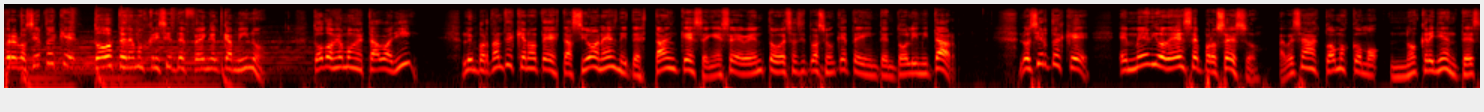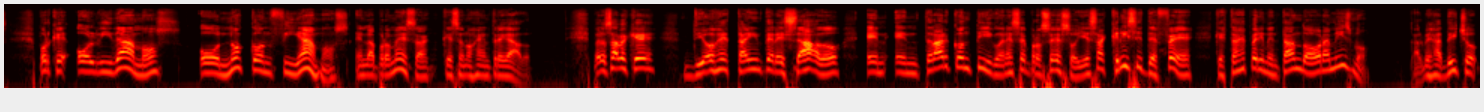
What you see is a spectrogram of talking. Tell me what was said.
Pero lo cierto es que todos tenemos crisis de fe en el camino. Todos hemos estado allí. Lo importante es que no te estaciones ni te estanques en ese evento o esa situación que te intentó limitar. Lo cierto es que en medio de ese proceso, a veces actuamos como no creyentes porque olvidamos o no confiamos en la promesa que se nos ha entregado. Pero sabes qué? Dios está interesado en entrar contigo en ese proceso y esa crisis de fe que estás experimentando ahora mismo. Tal vez has dicho,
